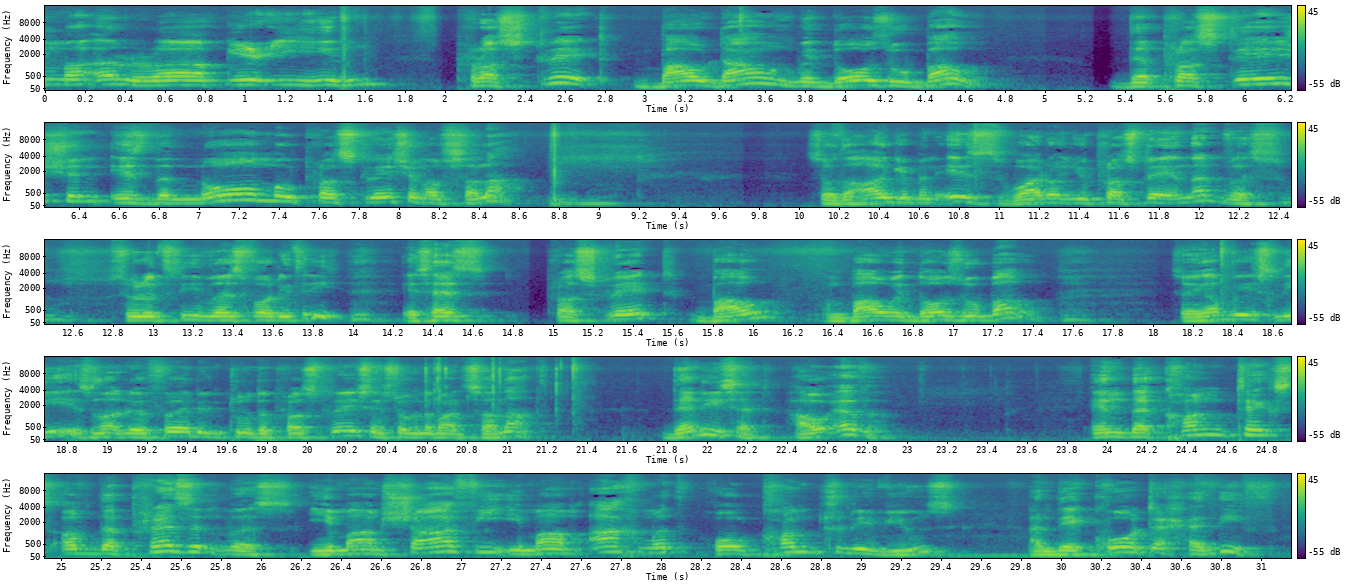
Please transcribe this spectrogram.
al-raqi'in, prostrate, bow down with those who bow. The prostration is the normal prostration of salah. So the argument is, why don't you prostrate in that verse? Surah 3, verse 43. It says, prostrate, bow, and bow with those who bow. So he obviously it's not referring to the prostration, it's talking about salat. Then he said, however, in the context of the present verse, Imam Shafi, Imam Ahmad hold contrary views and they quote a hadith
